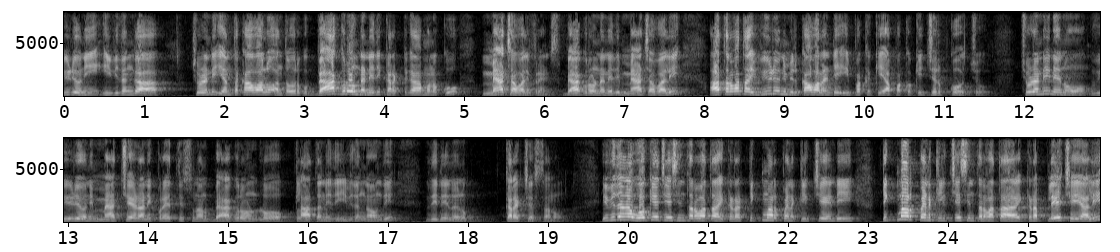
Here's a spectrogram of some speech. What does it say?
వీడియోని ఈ విధంగా చూడండి ఎంత కావాలో అంతవరకు బ్యాక్గ్రౌండ్ అనేది కరెక్ట్గా మనకు మ్యాచ్ అవ్వాలి ఫ్రెండ్స్. బ్యాక్గ్రౌండ్ అనేది మ్యాచ్ అవ్వాలి. ఆ తర్వాత ఈ వీడియోని మీరు కావాలంటే ఈ పక్కకి ఆ పక్కకి జరుపుకోవచ్చు. చూడండి నేను వీడియోని మ్యాచ్ చేయడానికి ప్రయత్నిస్తున్నాను. బ్యాక్గ్రౌండ్లో క్లాత్ అనేది ఈ విధంగా ఉంది. దీన్ని నేను కరెక్ట్ చేస్తాను. ఈ విధంగా ఓకే చేసిన తర్వాత ఇక్కడ టిక్ మార్క్ పైన క్లిక్ చేయండి. టిక్ మార్క్ పైన క్లిక్ చేసిన తర్వాత ఇక్కడ ప్లే చేయాలి.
